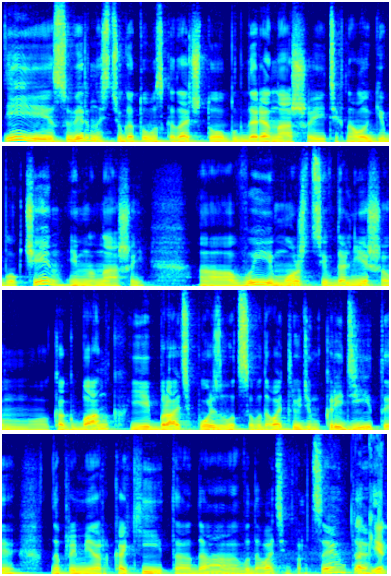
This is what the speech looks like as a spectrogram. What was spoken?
и с уверенностью готовы сказать, что благодаря нашей технологии блокчейн, именно нашей, вы можете в дальнейшем э, как банк ей брать, пользоваться, выдавать людям кредиты, например, какие-то, да, выдавать им проценты. Так, я,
